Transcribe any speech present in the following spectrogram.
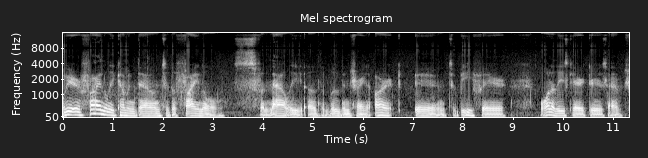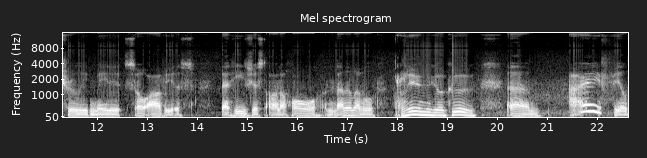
We're finally coming down to the final finale of the Mugen Train arc, and to be fair, one of these characters have truly made it so obvious that he's just on a whole another level. Rengoku. Um, I feel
